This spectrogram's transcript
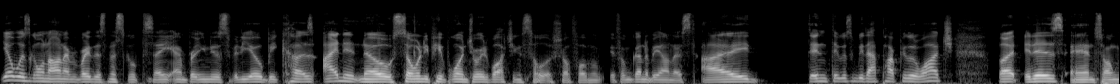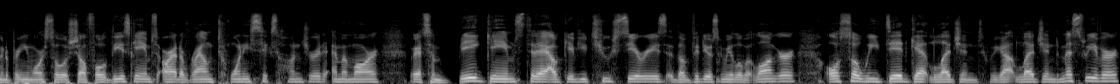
Yo, what's going on, everybody? This is Mystical today. I'm bringing you this video because I didn't know so many people enjoyed watching Solo Shuffle. If I'm gonna be honest, I didn't think it was going to be that popular to watch, but it is, and so I'm going to bring you more Solo Shuffle. These games are at around 2600 MMR. We got some big games today. I'll give you two series. The video is going to be a little bit longer. Also, we did get Legend. We got Legend Mistweaver,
